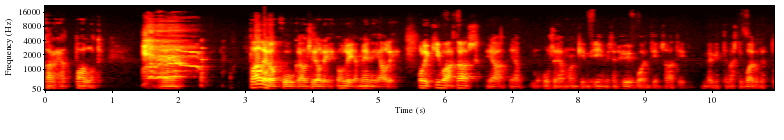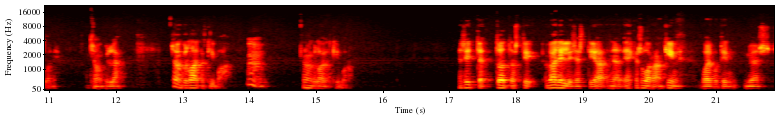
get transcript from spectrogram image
karheat pallot. kuukausi oli, oli ja meni ja oli, oli kivaa taas ja, ja useammankin ihmisen hyvinvointiin saatiin merkittävästi vaikutettua, niin se on kyllä, se on kyllä aika kivaa. Mm. Se on kyllä aika kivaa. Ja sitten toivottavasti välillisesti ja ehkä suoraankin vaikutin myös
